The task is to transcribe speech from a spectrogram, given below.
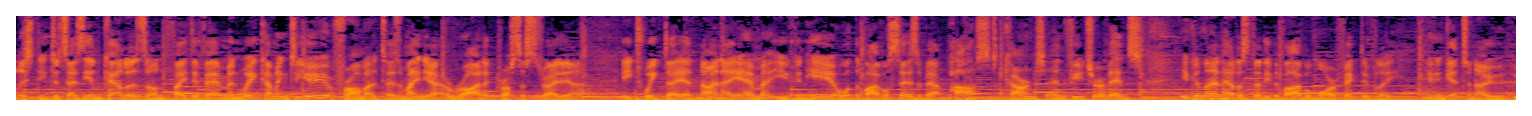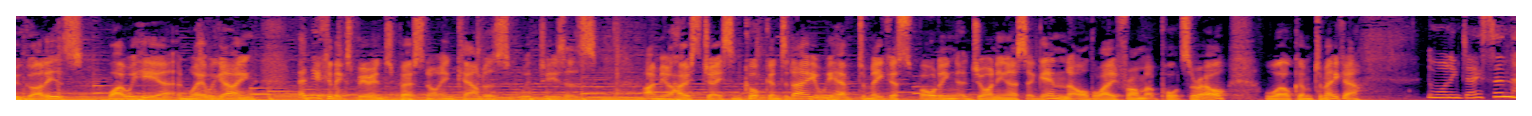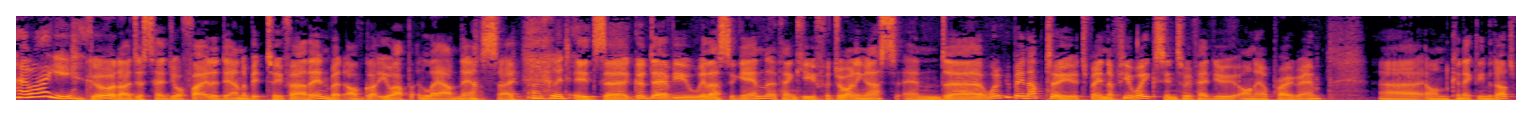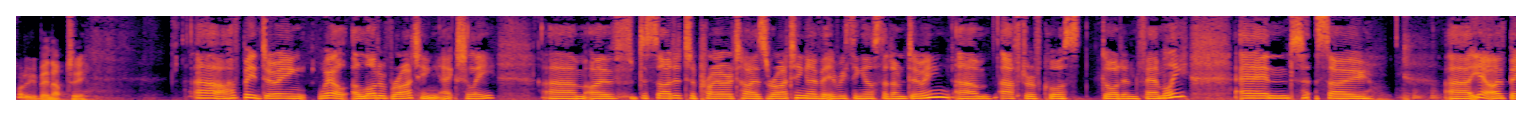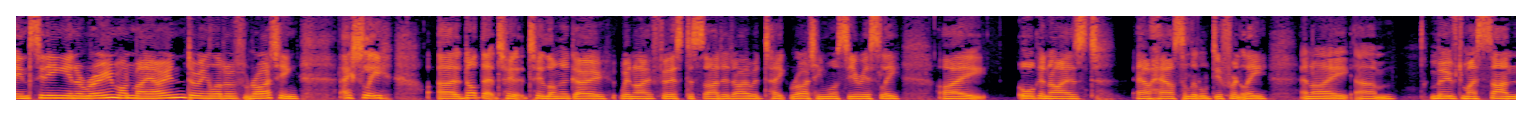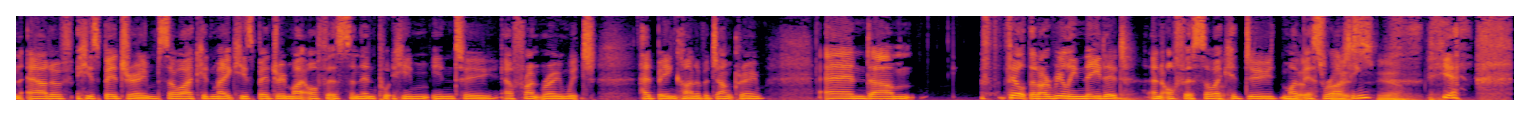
You're listening to Tassie Encounters on Faith FM, and we're coming to you from Tasmania right across Australia. Each weekday at 9am, you can hear what the Bible says about past, current, and future events. You can learn how to study the Bible more effectively. You can get to know who God is, why we're here, and where we're going, and you can experience personal encounters with Jesus. I'm your host, Jason Cook, and today we have Tamika Spaulding joining us again, all the way from Port Sorell. Welcome, Tamika. Good morning, Jason. How are you? Good. I just had your fader down a bit too far then, but I've got you up loud now. So oh, good. It's uh, good to have you with us again. Thank you for joining us. And uh, what have you been up to? It's been a few weeks since we've had you on our program uh, on connecting the dots. What have you been up to? Uh, I've been doing, well, a lot of writing actually. Um, I've decided to prioritise writing over everything else that I'm doing, um, after, of course, God and family. And so, uh, yeah, I've been sitting in a room on my own doing a lot of writing. Actually, uh, not that too, too long ago, when I first decided I would take writing more seriously, I organised our house a little differently and I um, moved my son out of his bedroom so I could make his bedroom my office and then put him into our front room, which had been kind of a junk room. And um, felt that I really needed an office so I could do my that best space, writing. Yeah. yeah.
